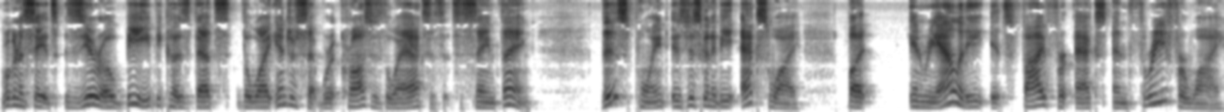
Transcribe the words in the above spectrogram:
We're going to say it's 0b because that's the y-intercept where it crosses the y-axis. It's the same thing. This point is just going to be xy, but in reality, it's 5 for x and 3 for y.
